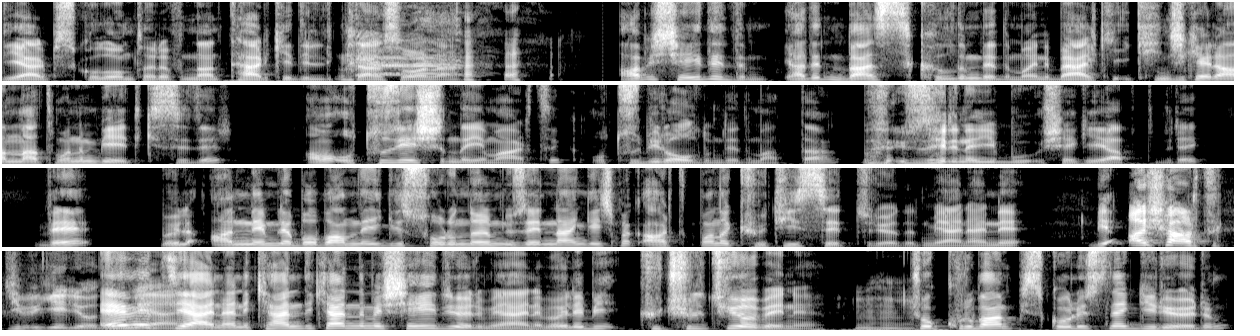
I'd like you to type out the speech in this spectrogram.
diğer psikoloğum tarafından terk edildikten sonra. Abi şey dedim. Ya dedim ben sıkıldım dedim. Hani belki ikinci kere anlatmanın bir etkisidir. Ama 30 yaşındayım artık. 31 oldum dedim hatta. Üzerine bu şeki yaptım direkt. Ve böyle annemle babamla ilgili sorunlarımın üzerinden geçmek artık bana kötü hissettiriyor dedim. Yani hani Bir aş artık gibi geliyor değil mi evet yani? hani kendi kendime şey diyorum yani böyle bir küçültüyor beni. Hı hı. Çok kurban psikolojisine giriyorum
